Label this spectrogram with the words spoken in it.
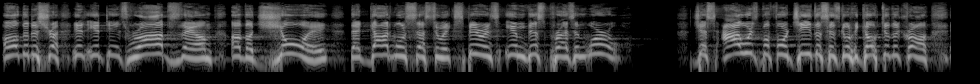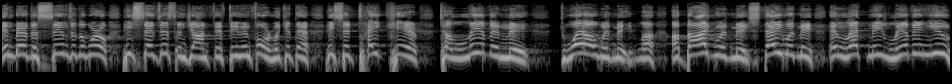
all the distraction, it, it, it robs them of a joy that God wants us to experience in this present world just hours before Jesus is going to go to the cross and bear the sins of the world, he says this in John 15 and 4. Look at that. He said, Take care to live in me Dwell with me, abide with me, stay with me, and let me live in you.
